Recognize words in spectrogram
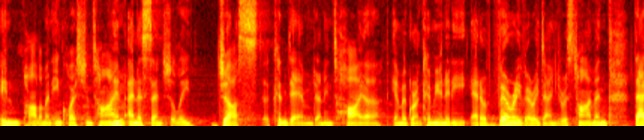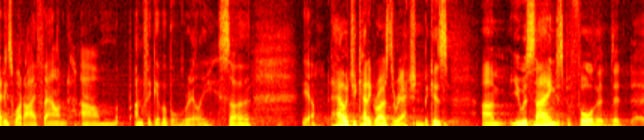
in Parliament in question time and essentially just condemned an entire immigrant community at a very, very dangerous time, and that is what I found um, unforgivable, really. So, yeah. How would you categorise the reaction? Because um, you were saying just before that, that uh,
